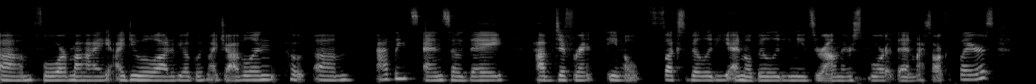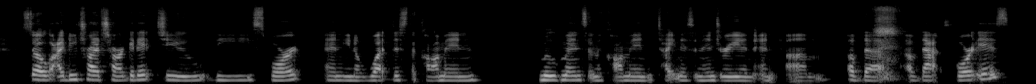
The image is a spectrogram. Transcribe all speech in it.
Um, for my, I do a lot of yoga with my javelin co- um, athletes, and so they have different, you know, flexibility and mobility needs around their sport than my soccer players. So I do try to target it to the sport and you know what this the common movements and the common tightness and injury and, and um, of the of that sport is.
